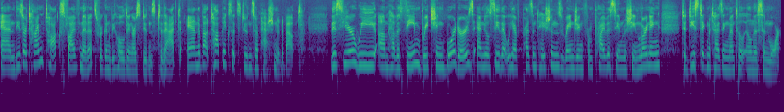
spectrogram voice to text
And these are time talks, five minutes. We're going to be holding our students to that, and about topics that students are passionate about. This year we um, have a theme, Breaching Borders, and you'll see that we have presentations ranging from privacy and machine learning to destigmatizing mental illness and more.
